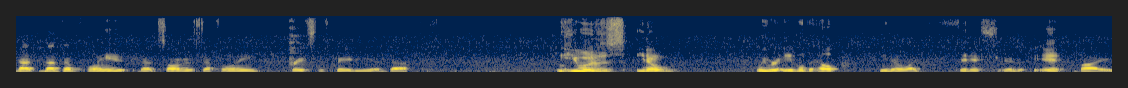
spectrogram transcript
that that definitely that song is definitely Grayson's baby, and uh, he was you know we were able to help you know like finish it, it by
